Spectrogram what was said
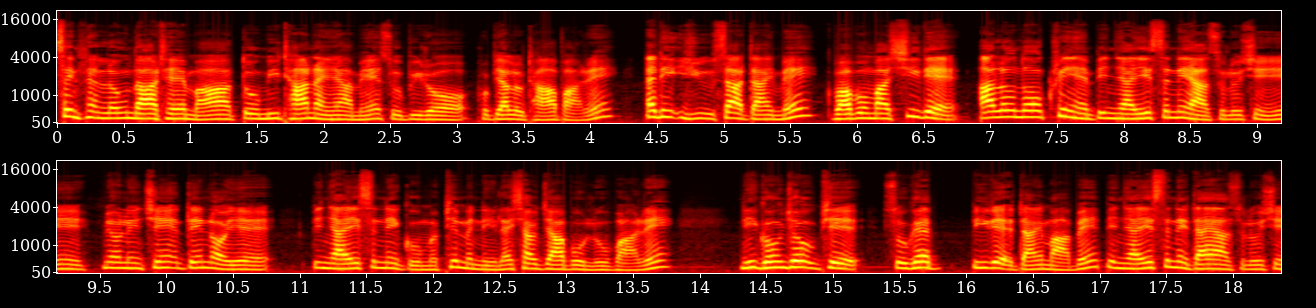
စိတ်နှလုံးသားထဲမှာတုံမိထားနိုင်ရမယ်ဆိုပြီးတော့ဖော်ပြလိုထားပါတယ်။အဲ့ဒီအယူအဆအတိုင်းပဲကဘာပေါ်မှာရှိတဲ့အလုံးသောခရိယန်ပညာရေးစနစ်ဟာဆိုလို့ရှိရင်မျော်လင့်ခြင်းအသင်းတော်ရဲ့ ပညာရေးစနစ်ကိုမဖြစ်မနေလိုက်လျှောက်ကြဖို့လိုပါတယ်။ဤကုန်းချုပ်အဖြစ်ဆိုခဲ့ပြီးတဲ့အတိုင်းပါပဲပညာရေးစနစ်တိုင်းဟာဆိုလို့ရှိ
